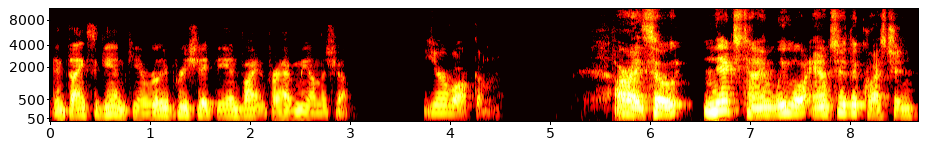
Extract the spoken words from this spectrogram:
And thanks again, Ken. Really appreciate the invite and for having me on the show. You're welcome. All right. So next time we will answer the question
